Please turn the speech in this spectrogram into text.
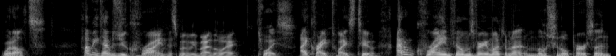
What else? How many times did you cry in this movie, by the way? Twice. I cried twice too. I don't cry in films very much. I'm not an emotional person,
